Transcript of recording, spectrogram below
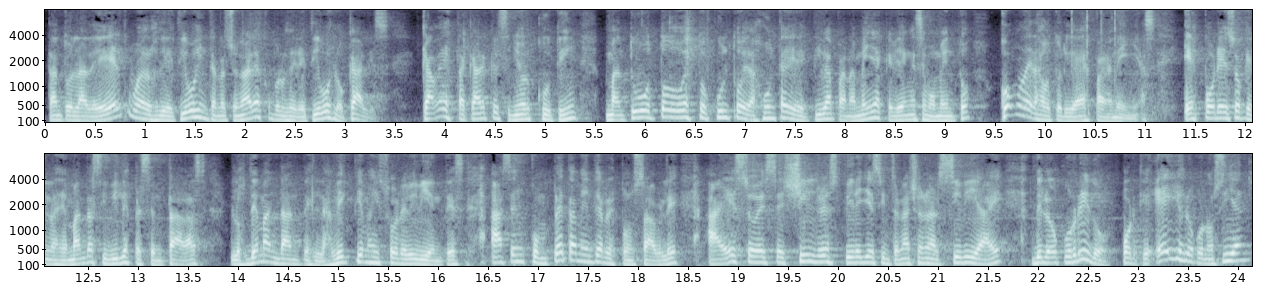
tanto la de él como de los directivos internacionales como de los directivos locales. Cabe destacar que el señor Kutin mantuvo todo esto oculto de la Junta Directiva panameña que había en ese momento, como de las autoridades panameñas. Es por eso que en las demandas civiles presentadas, los demandantes, las víctimas y sobrevivientes hacen completamente responsable a SOS Children's Villages International CBI de lo ocurrido, porque ellos lo conocían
